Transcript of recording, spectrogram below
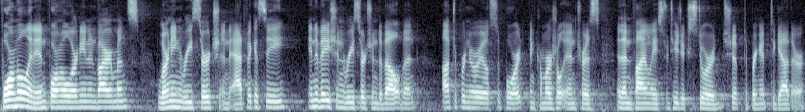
formal and informal learning environments, learning research and advocacy, innovation research and development, entrepreneurial support and commercial interests, and then finally strategic stewardship to bring it together.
